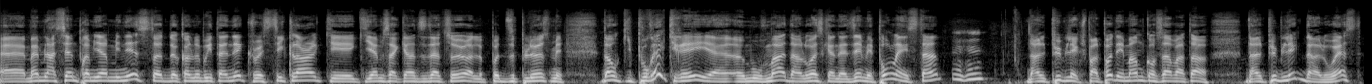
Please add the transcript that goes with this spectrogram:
Euh, même l'ancienne première ministre de Colombie-Britannique, Christy Clark, qui, qui aime sa candidature, elle n'a pas dit plus, mais donc il pourrait créer euh, un mouvement dans l'Ouest canadien, mais pour l'instant, dans le public, je parle pas des membres conservateurs, dans le public, dans l'Ouest,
